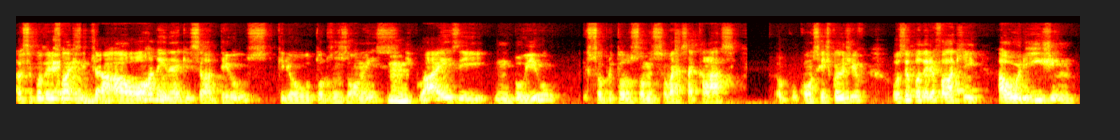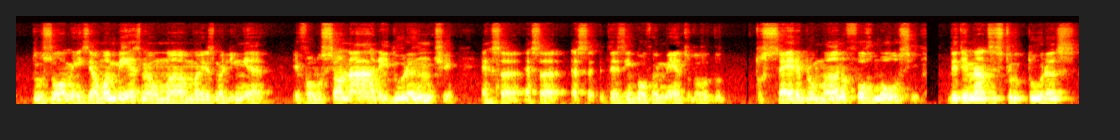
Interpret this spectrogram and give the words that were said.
Você poderia falar que existe a, a ordem, né? Que, sei lá, Deus criou todos os homens hum. iguais e imbuiu sobre todos os homens sobre essa classe o consciente coletivo. Ou você poderia falar que a origem dos homens é uma mesma, é uma, uma mesma linha evolucionária e durante essa, essa, esse desenvolvimento do, do, do cérebro humano formou-se determinadas estruturas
